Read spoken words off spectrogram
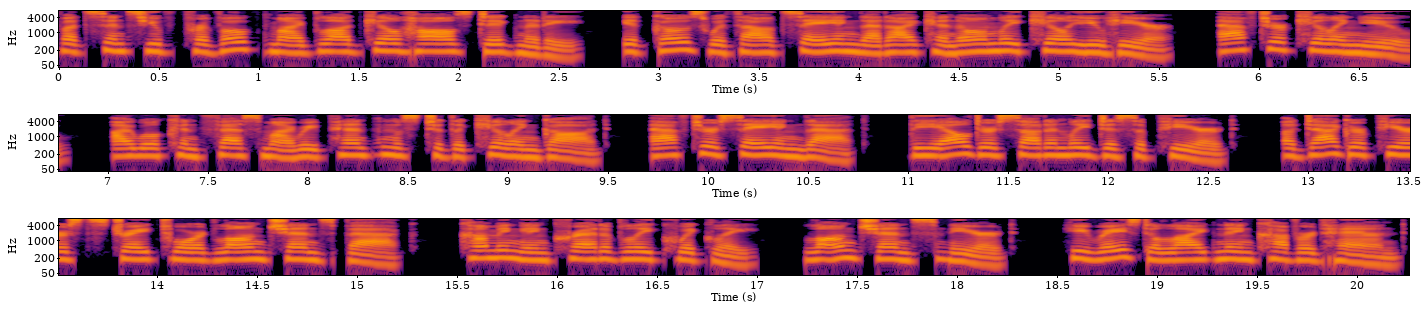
but since you've provoked my Bloodkill Hall's dignity, it goes without saying that I can only kill you here. After killing you, I will confess my repentance to the killing god. After saying that, the elder suddenly disappeared. A dagger pierced straight toward Long Chen's back, coming incredibly quickly. Long Chen sneered. He raised a lightning-covered hand.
